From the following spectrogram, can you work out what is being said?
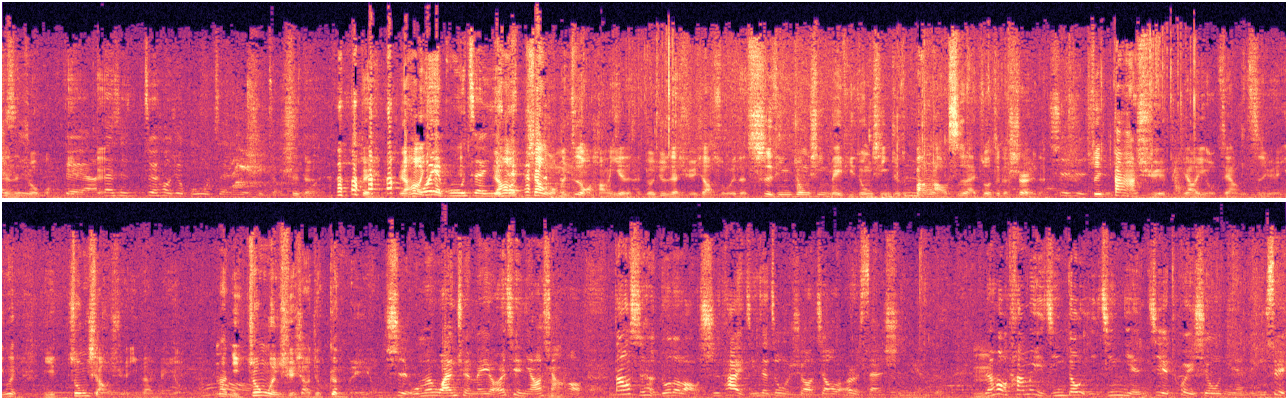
真的做广播。对啊，但是最后就不务正业去走。是的，对。然后我也不务正业。然后像我们这种行业的很多，就是在学校所谓的视听中心、媒体中心，就是帮老师来做这个事儿的。是是。所以大学比较有这样的资源，因为你中小学一般没有，那你中文学校就更没有。是我们完全没有，而且你要想哈，当时很多的老师他已经在中文学校教了二三十年然后他们已经都已经年届退休年龄，所以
